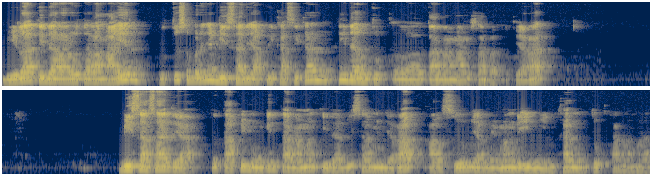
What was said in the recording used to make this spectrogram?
Bila tidak larut dalam air, itu sebenarnya bisa diaplikasikan tidak untuk e, tanaman, sahabat mutiara. Bisa saja, tetapi mungkin tanaman tidak bisa menyerap kalsium yang memang diinginkan untuk tanaman.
